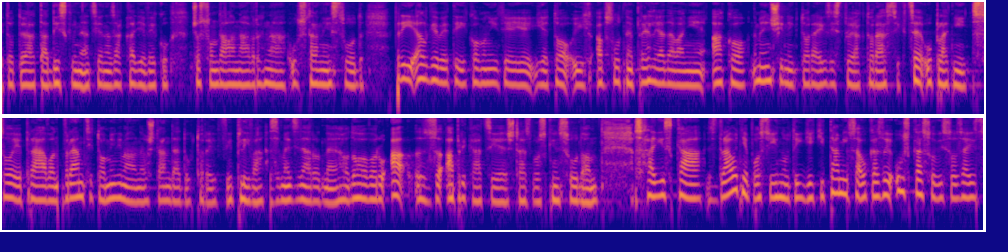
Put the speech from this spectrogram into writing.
je to teda tá diskriminácia na základe veku, čo som dala návrh na ústavný súd. Pri LGBT komunite je, je to ich absolútne prehliadávanie ako menšiny, ktorá existuje a ktorá si chce uplatniť svoje právo v rámci toho minimálneho štandardu, ktorý vyplýva z medzinárodného dohovoru a z aplikácie Štrasburským súdom. Z hľadiska zdravotne postihnutých detí tam sa ukazuje úzka súvislosť aj s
